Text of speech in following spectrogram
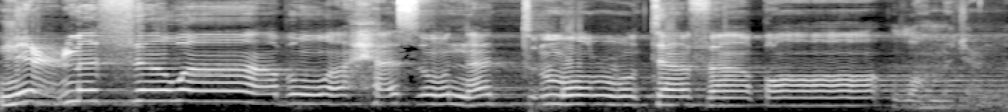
نعم الثواب وحسنت مرتفقا. اللهم اجعلنا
